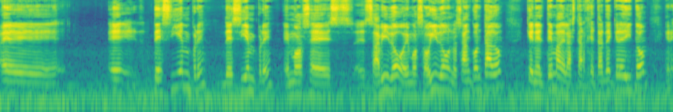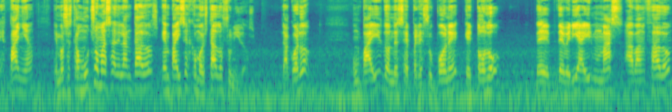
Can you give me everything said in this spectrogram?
Eh, de siempre, de siempre, hemos sabido o hemos oído, nos han contado que en el tema de las tarjetas de crédito, en España, hemos estado mucho más adelantados que en países como Estados Unidos. ¿De acuerdo? Un país donde se presupone que todo debería ir más avanzado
